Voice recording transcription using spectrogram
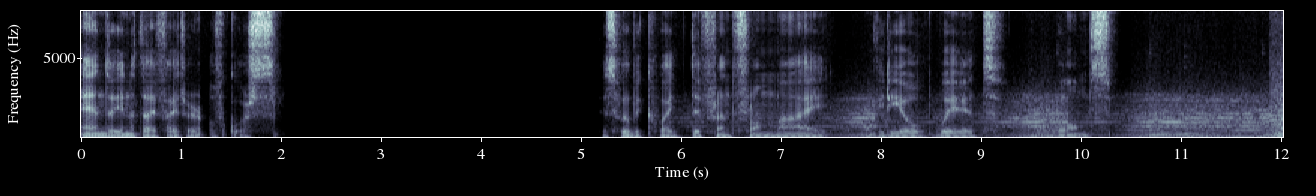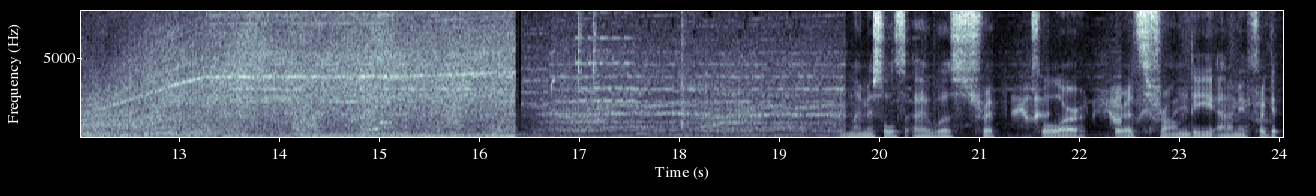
And in a TIE fighter, of course. This will be quite different from my video with bombs. With my missiles I will strip four turrets from the enemy frigate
